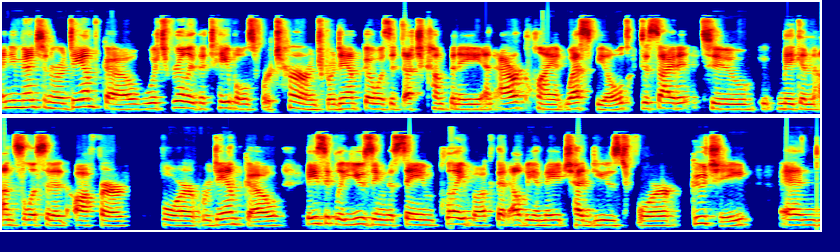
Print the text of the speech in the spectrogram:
And you mentioned Rodamco, which really the tables were turned. Rodamco was a Dutch company, and our client, Westfield, decided to make an unsolicited offer for Rodamco, basically using the same playbook that LVMH had used for Gucci. And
